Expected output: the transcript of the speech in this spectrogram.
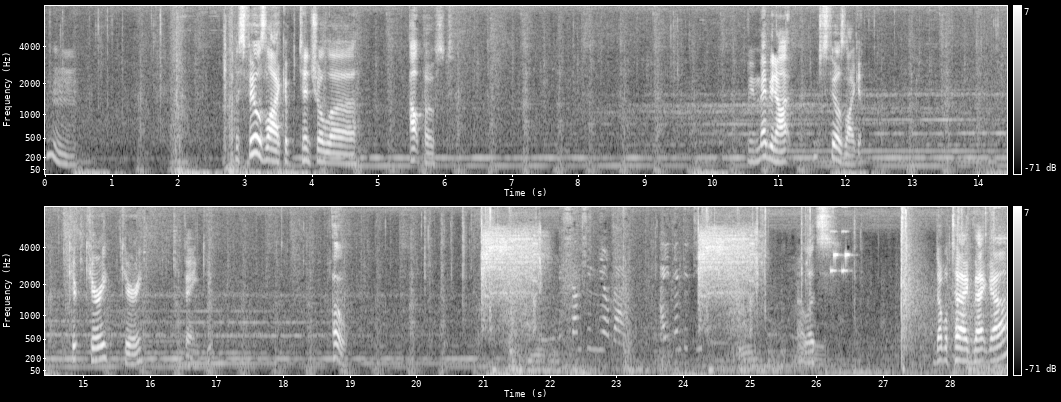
Hmm. This feels like a potential uh, outpost. I mean, maybe not. It just feels like it. Cu- Curie? Curie. Thank you. Oh. Double tag that guy.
